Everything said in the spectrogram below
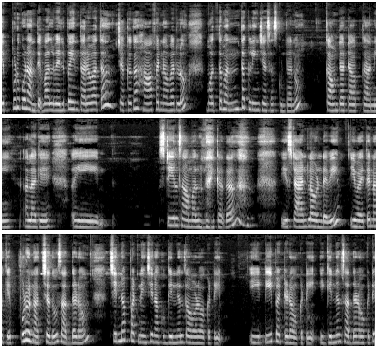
ఎప్పుడు కూడా అంతే. వాళ్ళు వెళ్ళిపోయిన తర్వాత చక్కగా హాఫ్ అన్ అవర్లో మొత్తం అంతా క్లీన్ చేసేసుకుంటాను. కౌంటర్ టాప్ కానీ అలాగే ఈ స్టీల్ సామాన్లు ఉన్నాయి కదా ఈ స్టాండ్లో ఉండేవి. ఇవైతే నాకు ఎప్పుడు నచ్చదు సర్దడం. చిన్నప్పటి నుంచి నాకు గిన్నెలు తోమడం ఒకటి ఈ టీ పెట్టడం ఒకటి ఈ గిన్నెలు సర్దడం ఒకటి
